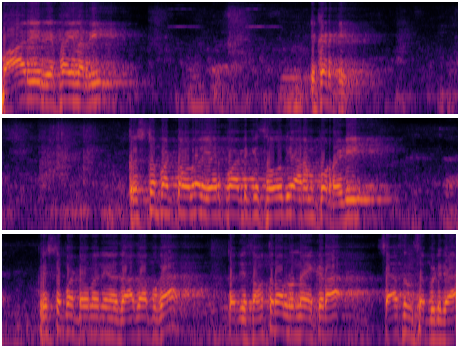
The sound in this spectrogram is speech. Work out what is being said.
భారీ రిఫైనరీ ఇక్కడికి. కృష్ణపట్నంలో ఏర్పాటుకి సౌదీ అరంకో రెడీ. కృష్ణపట్నంలో నేను దాదాపుగా పది సంవత్సరాలు ఉన్నాయి ఇక్కడ శాసనసభ్యుడిగా.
